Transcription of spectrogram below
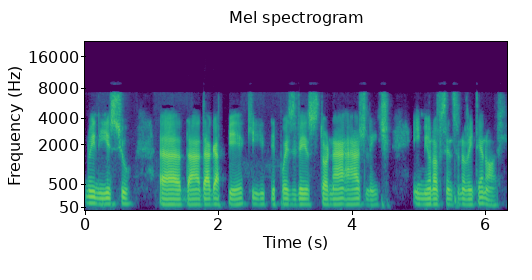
no início uh, da, da, HP, que depois veio se tornar a Agilent em 1999.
